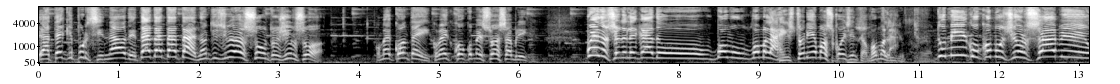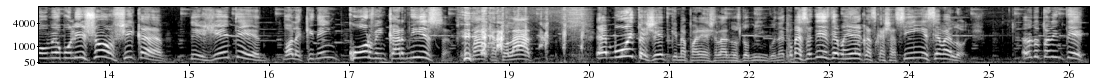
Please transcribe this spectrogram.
E até que por sinal de. Tá, tá, tá, tá, não desvia o assunto, Gilson. Como é, conta aí, como é que co- começou essa briga? Bueno, seu delegado, vamos, vamos lá, historiei umas coisas então, vamos lá. Domingo, como o senhor sabe, o meu bolicho fica de gente, olha, que nem corvo em carniça, vaca atolada. É muita gente que me aparece lá nos domingos, né? Começa desde a manhã com as cachaçinhas e você vai longe. Aí o doutor entende,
